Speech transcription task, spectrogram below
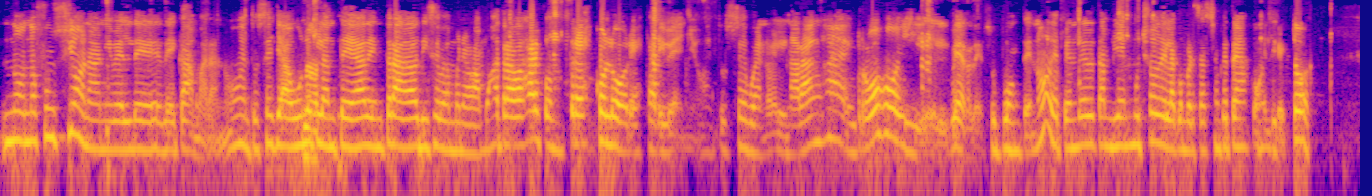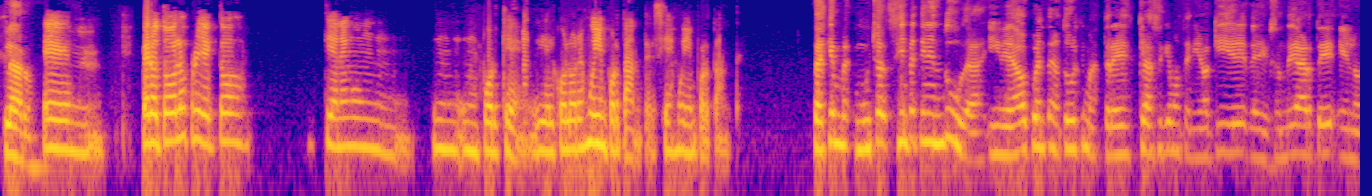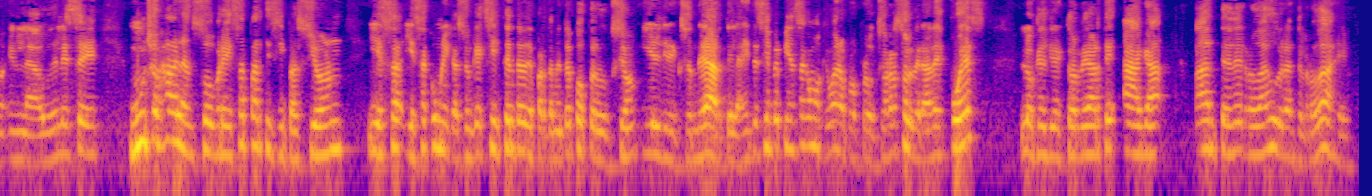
no, no funciona a nivel de, cámara, ¿no? Entonces ya uno plantea de entrada, dice, bueno, vamos a trabajar con tres colores caribeños. Entonces, bueno, el naranja, el rojo y el verde, suponte, ¿no? Depende también mucho de la conversación que tengas con el director. Claro. Em, pero todos los proyectos tienen un, un, un porqué y el color es muy importante, sí es muy importante. Sabes que muchos siempre tienen dudas y me he dado cuenta en estas últimas tres clases que hemos tenido aquí de, dirección de arte en, en, la UDLC, muchos hablan sobre esa participación y esa, y esa comunicación que existe entre el departamento de postproducción y el dirección de arte. La gente siempre piensa como que, bueno, postproducción resolverá después lo que el director de arte haga antes del rodaje o durante el rodaje.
